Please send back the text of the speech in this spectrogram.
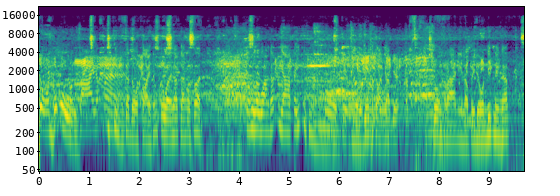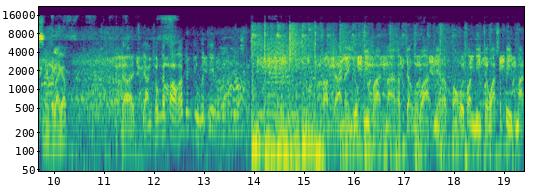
โดนฮุกโอ้ซ้ายครับแม่กระโดดต่อยทั้งตัวเลยครับทางโอก้อนต้องระวังครับอย่าไปอื้อหือโอ้โหหมดยกซะก่อนครับเยอะครับช่วงปลายนี้เราไปโดนนิดนึงครับไม่เป็นไรครับ ได้ยังชมกันต่อครับยังอยู่กันที่บนเวทีครับด้าในยกที่ผ่านมาครับจังหวะเนี่ยครับของโอคอนมีจังหวะสปีดหมัด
